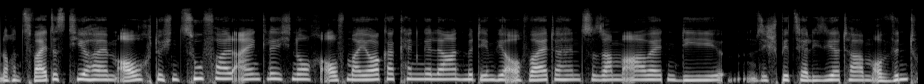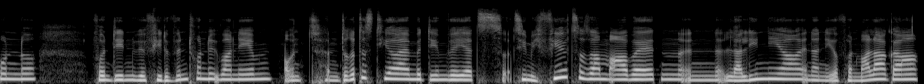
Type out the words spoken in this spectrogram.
noch ein zweites Tierheim auch durch einen Zufall eigentlich noch auf Mallorca kennengelernt, mit dem wir auch weiterhin zusammenarbeiten, die sich spezialisiert haben auf Windhunde, von denen wir viele Windhunde übernehmen. Und ein drittes Tierheim, mit dem wir jetzt ziemlich viel zusammenarbeiten, in La Linea in der Nähe von Malaga.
